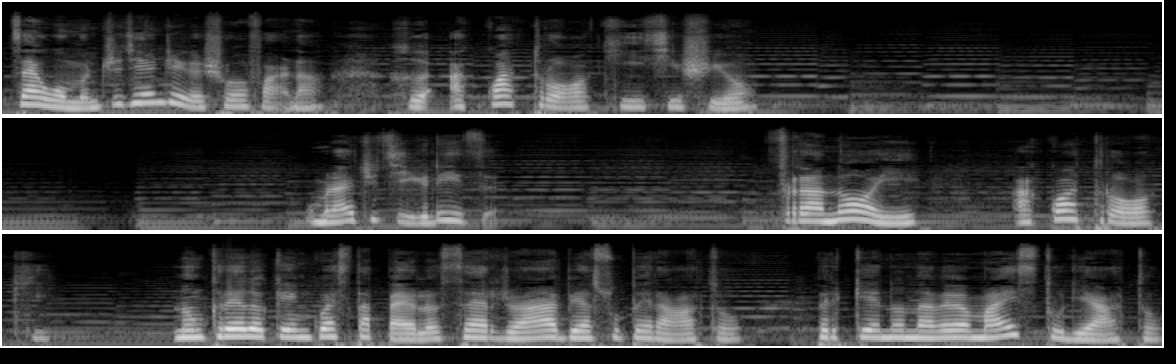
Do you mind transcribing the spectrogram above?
在我们之间这个说法呢，和 a quattro occhi 一起使用。我们来举几个例子：fra noi a quattro occhi。Non credo che in questo appello Sergio abbia superato, perché non aveva mai studiato.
